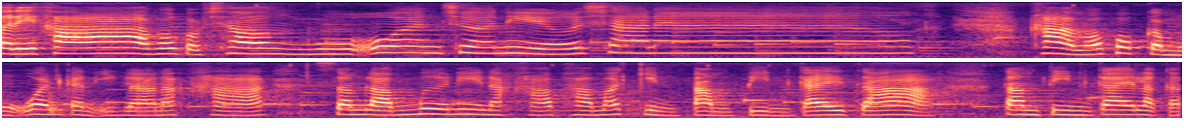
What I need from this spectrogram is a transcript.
สวัสดีค่ะ พบกับช่องหมูอ้วนเชื้อนิวชาแนลค่ะมาพบกับหมูอ้วนกันอีกแล้วนะคะสำหรับมือนี้นะคะ พามากินตำตีนไก่จ้าตำตีนไก่แล้วก็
